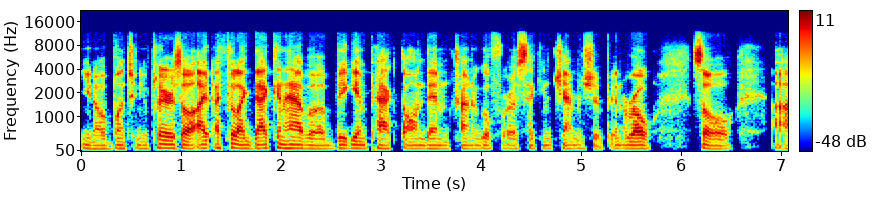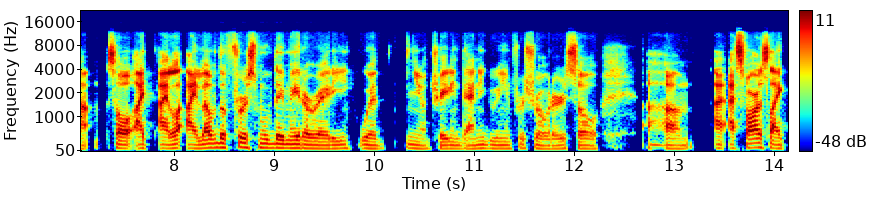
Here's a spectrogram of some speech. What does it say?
you know a bunch of new players. So I, I feel like that can have a big impact on them trying to go for a second championship in a row. So uh, so I, I I love the first move they made already with you know trading Danny Green for Schroeder. So um, as far as like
